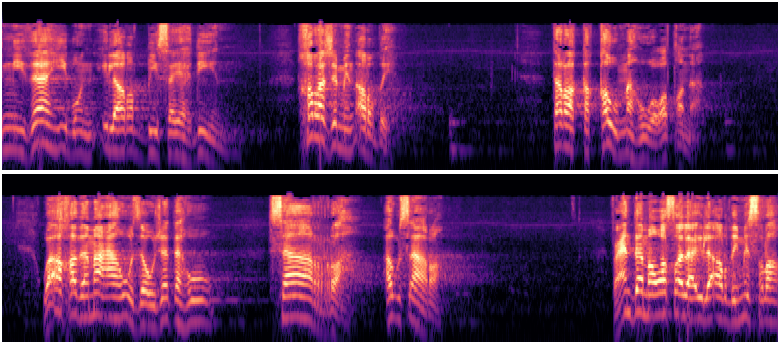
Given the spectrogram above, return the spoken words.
إني ذاهب إلى ربي سيهدين. خرج من أرضه. ترك قومه ووطنه. وأخذ معه زوجته سارة أو سارة. فعندما وصل إلى أرض مصر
